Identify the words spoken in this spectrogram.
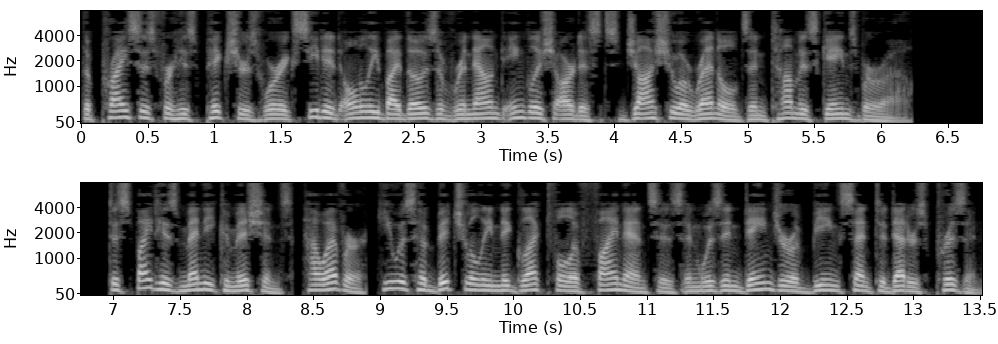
the prices for his pictures were exceeded only by those of renowned English artists Joshua Reynolds and Thomas Gainsborough. Despite his many commissions, however, he was habitually neglectful of finances and was in danger of being sent to debtor's prison.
